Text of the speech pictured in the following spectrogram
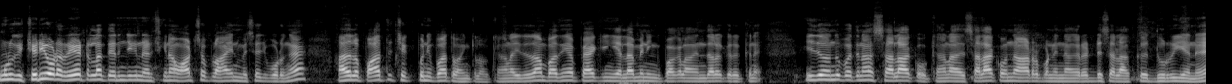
உங்களுக்கு செடியோட ரேட்டெல்லாம் தெரிஞ்சுங்கன்னு நினச்சிங்கன்னா வாட்ஸ்அப்பில் ஆயின் மெசேஜ் போடுங்க. அதில் பார்த்து செக் பண்ணி பார்த்து வாங்கிக்கலாம் ஓகேங்களா இதுதான் பார்த்தீங்கன்னா பேக்கிங் எல்லாமே நீங்கள் பார்க்கலாம் எந்த அளவுக்கு இருக்குன்னு. இது வந்து பார்த்தீங்கன்னா சலாக் ஓகேங்களா சலாக் வந்து ஆர்டர் பண்ணியிருந்தாங்க ரெட்டு சலாக்கு துரியனு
